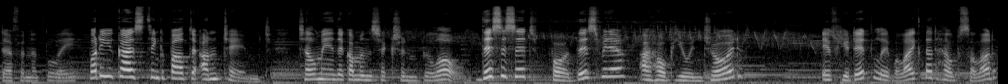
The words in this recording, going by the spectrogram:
definitely. What do you guys think about the Untamed? Tell me in the comment section below. This is it for this video. I hope you enjoyed. If you did, leave a like, that helps a lot.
